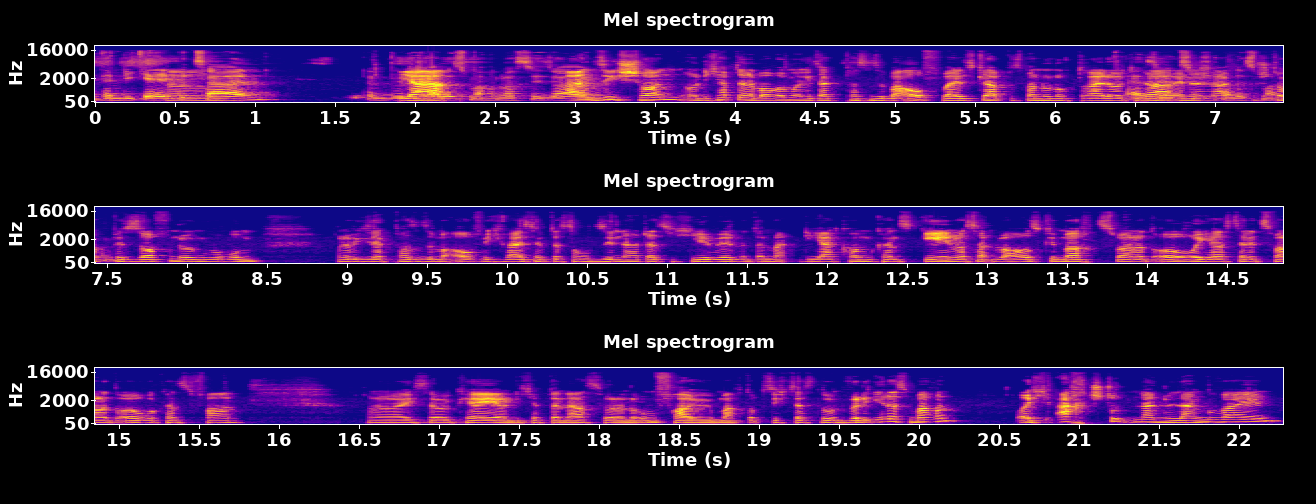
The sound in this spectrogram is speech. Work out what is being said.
wenn die Geld Ähm, bezahlen, dann würde ja, ich alles machen, was sie sagen. An sich schon. Und ich habe dann aber auch irgendwann gesagt, passen Sie mal auf, weil es gab, es waren nur noch drei Leute Also da, einer lag stock machen. besoffen irgendwo rum. Und habe ich gesagt, passen Sie mal auf, ich weiß nicht, ob das noch einen Sinn hat, dass ich hier bin. Und dann meinten die, ja komm, kannst gehen. Was hatten wir ausgemacht? 200 Euro, hier hast du deine 200 Euro, kannst fahren. Und dann war ich so, okay. Und ich habe danach so eine Umfrage gemacht, ob sich das lohnt. Würdet ihr das machen? Euch acht Stunden lang langweilen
